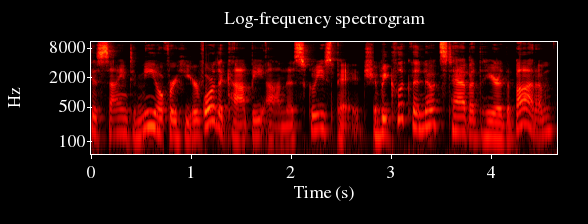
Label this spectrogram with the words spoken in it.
assigned to me over here for the copy on this squeeze page. If we click the notes tab at here at the bottom,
